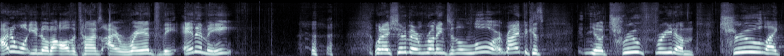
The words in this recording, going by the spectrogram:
I don't want you to know about all the times I ran to the enemy when I should have been running to the Lord, right? Because you know, true freedom, true like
